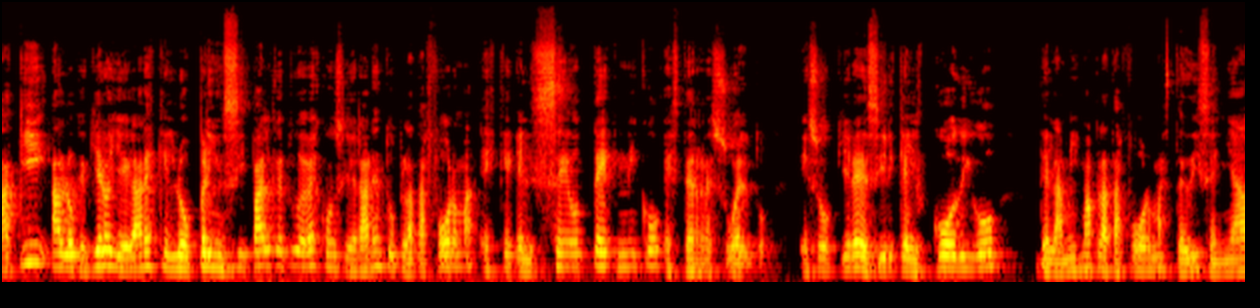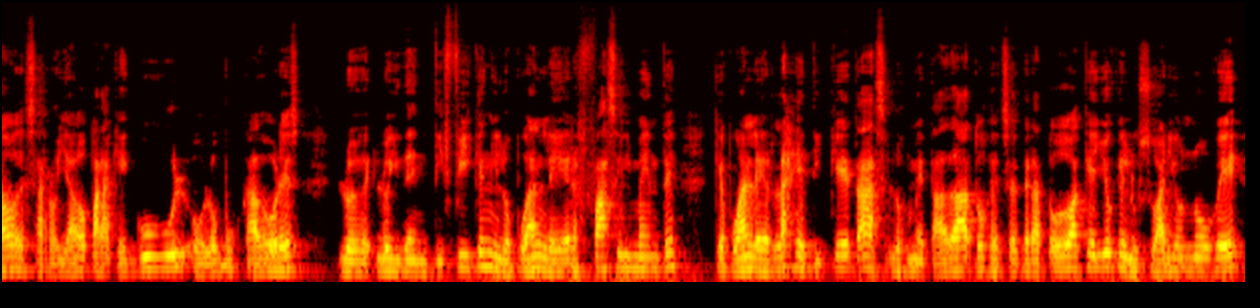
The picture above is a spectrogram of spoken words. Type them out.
Aquí a lo que quiero llegar es que lo principal que tú debes considerar en tu plataforma es que el SEO técnico esté resuelto. Eso quiere decir que el código de la misma plataforma esté diseñado, desarrollado para que Google o los buscadores lo, identifiquen y lo puedan leer fácilmente, que puedan leer las etiquetas, los metadatos, etcétera, todo aquello que el usuario no ve,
